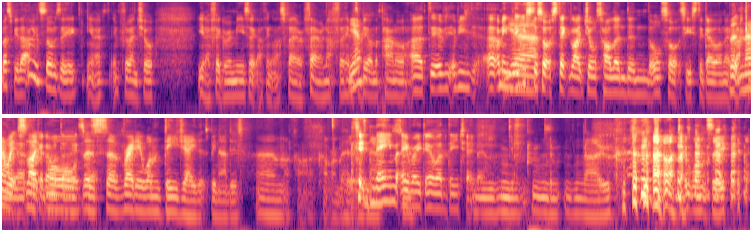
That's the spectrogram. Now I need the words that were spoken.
must be that. I mean, Stormzy, you know, influential, you know, figure in music. I think that's fair fair enough for him Yeah. to be on the panel. Uh, do, have, you- Uh, I mean, they used to sort of stick like Jools Holland and all sorts used to go on it. but now it's uh, the like more. days, but- there's a Radio One DJ that's been added. Um, I can't. I can't remember who. It is now, Name so- a Radio One DJ now. No, no, I don't want to.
